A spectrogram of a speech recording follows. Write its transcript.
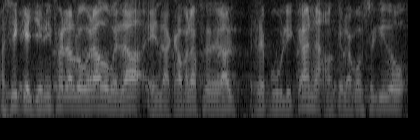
Así que Jennifer ha logrado, ¿verdad?, en la Cámara Federal Republicana, aunque no ha conseguido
